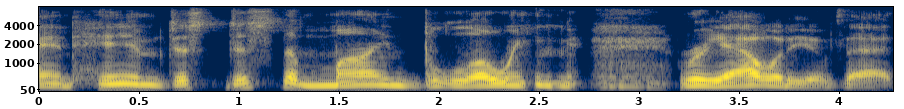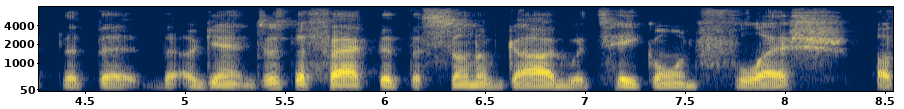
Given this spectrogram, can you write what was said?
And him just just the mind-blowing reality of that that that again, just the fact that the son of God would take on flesh, a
